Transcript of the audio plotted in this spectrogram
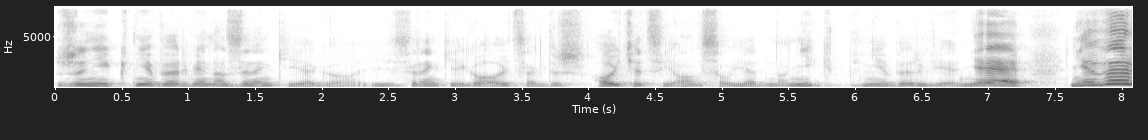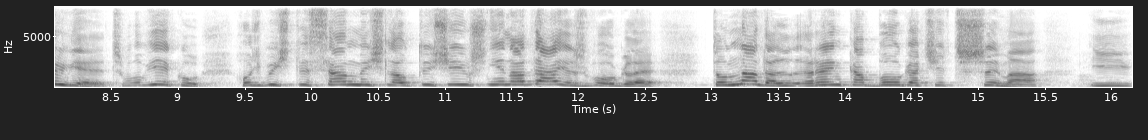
że nikt nie wyrwie nas z ręki Jego i z ręki Jego Ojca, gdyż Ojciec i On są jedno. Nikt nie wyrwie. Nie, nie wyrwie, człowieku. Choćbyś ty sam myślał, ty się już nie nadajesz w ogóle, to nadal ręka Boga cię trzyma i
